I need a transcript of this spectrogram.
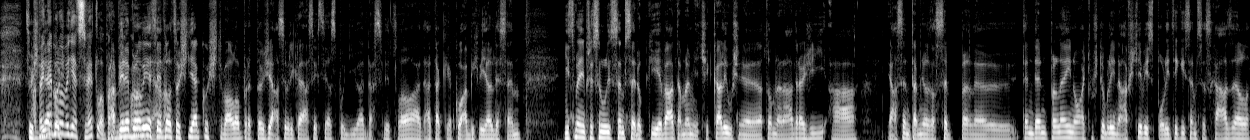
Což aby nebylo jako, vidět světlo. Aby nebylo vidět světlo, ano. což mě jako štvalo, protože já jsem říkal, já se chci aspoň dívat na světlo a, a tak jako, abych viděl, kde jsem. Nicméně přesunuli jsem se do Kijeva, tam na mě čekali už na tom na nádraží a já jsem tam měl zase plný, ten den plný, no ať už to byly návštěvy z politiky, jsem se scházel,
